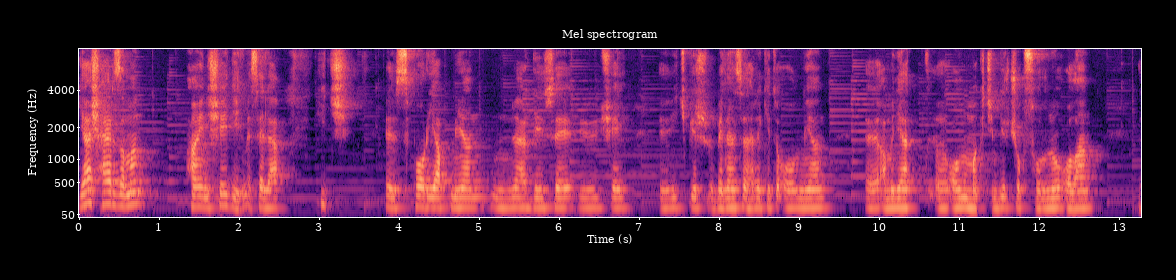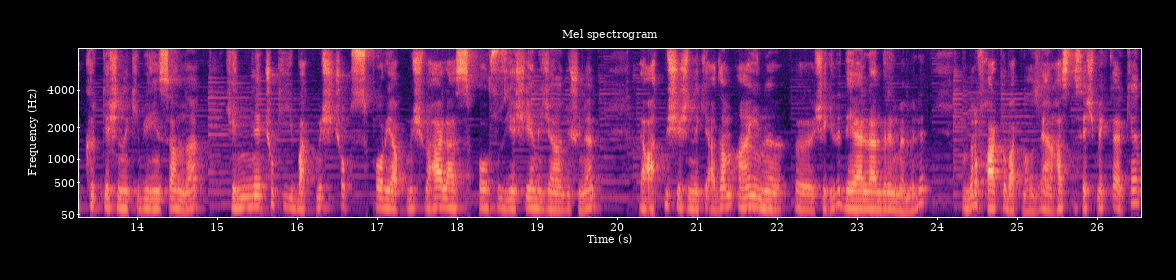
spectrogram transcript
Yaş her zaman aynı şey değil. Mesela hiç e, spor yapmayan, neredeyse e, şey e, hiçbir bedensel hareketi olmayan, ameliyat olmamak için birçok sorunu olan 40 yaşındaki bir insanla kendine çok iyi bakmış, çok spor yapmış ve hala sporsuz yaşayamayacağını düşünen ve 60 yaşındaki adam aynı e, şekilde değerlendirilmemeli. Bunlara farklı bakmalıyız. Yani hasta seçmek derken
